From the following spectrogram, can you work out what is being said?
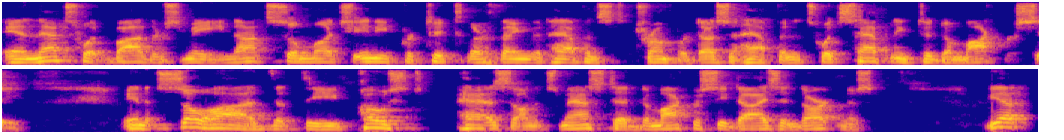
And that's what bothers me, not so much any particular thing that happens to Trump or doesn't happen. It's what's happening to democracy. And it's so odd that the Post has on its masthead, democracy dies in darkness. Yet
